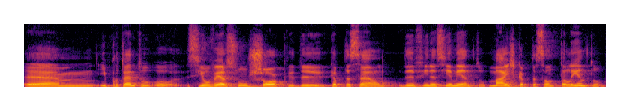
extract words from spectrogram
Um, e, portanto, se houvesse um choque de captação de financiamento mais captação de talento,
